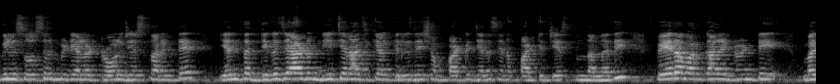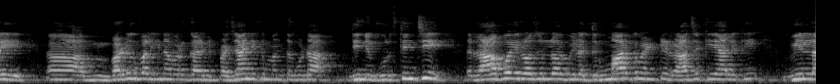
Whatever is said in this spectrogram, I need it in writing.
వీళ్ళు సోషల్ మీడియాలో ట్రోల్ చేస్తున్నారంటే ఎంత దిగజాడు నీచ రాజకీయాలు తెలుగుదేశం పార్టీ జనసేన పార్టీ చేస్తుందన్నది పేద వర్గాలైనటువంటి మరి బడుగు బలహీన వర్గాలని ప్రజానికమంతా కూడా దీన్ని గుర్తించి రాబోయే రోజుల్లో వీళ్ళ దుర్మార్గం ఏంటి? రాజకీయాలకి వీళ్ళ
